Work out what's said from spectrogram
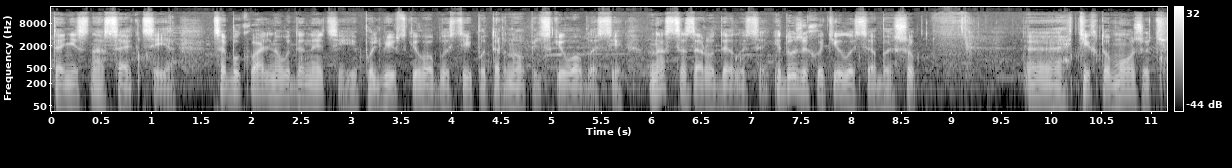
тенісна секція. Це буквально в одиниці і по Львівській області, і по Тернопільській області. У нас це зародилося. І дуже хотілося б, щоб е, ті, хто можуть,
